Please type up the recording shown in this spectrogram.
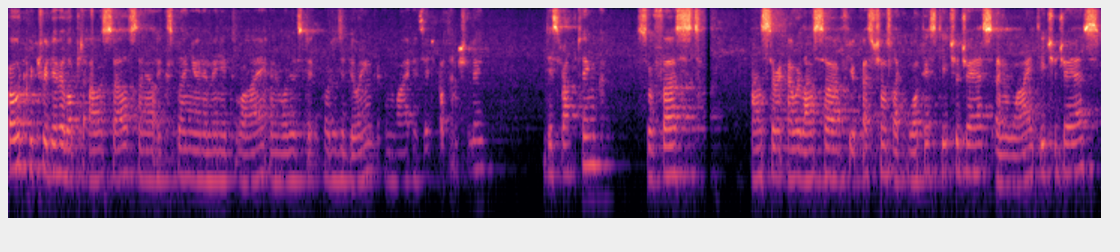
code which we developed ourselves, and I'll explain you in a minute why and what is it, what is it doing and why is it potentially disrupting. So first, answer I will answer a few questions like what is Teacher.js and why Teacher.js,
